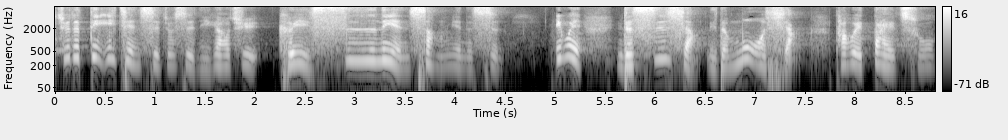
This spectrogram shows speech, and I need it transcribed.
觉得第一件事就是你要去可以思念上面的事，因为你的思想、你的默想，它会带出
